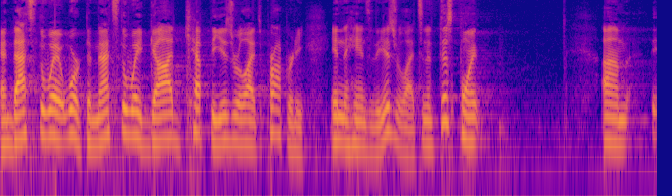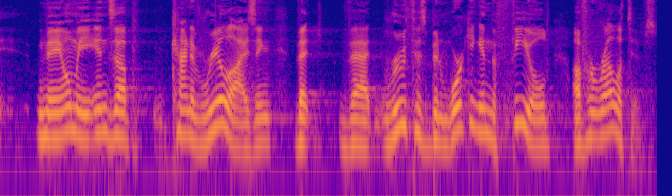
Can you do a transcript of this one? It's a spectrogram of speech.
And that's the way it worked. And that's the way God kept the Israelites' property in the hands of the Israelites. And at this point, um, Naomi ends up kind of realizing that, that Ruth has been working in the field of her relatives.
